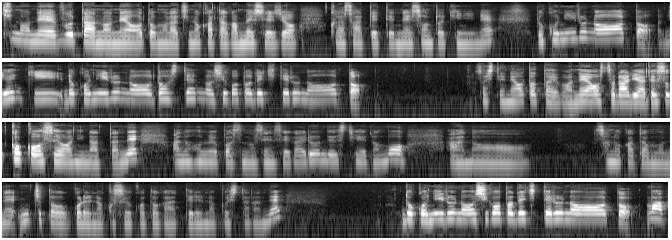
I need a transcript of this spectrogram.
昨日ねブータンのねお友達の方がメッセージをくださっててねその時にね「どこにいるの?」と「元気どこにいるのどうしてんの仕事できてるの?」と。そしてね、おとといはね、オーストラリアですっごくお世話になったね、あの、ホメオパスの先生がいるんですけれども、あの、その方もね、ちょっとご連絡することがあって連絡したらね、どこにいるの仕事できてるの？と、まあ、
